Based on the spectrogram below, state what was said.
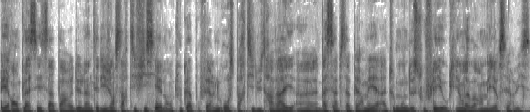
Et remplacer ça par de l'intelligence artificielle, en tout cas pour faire une grosse partie du travail, euh, bah ça, ça permet à tout le monde de souffler, aux clients d'avoir un meilleur service.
